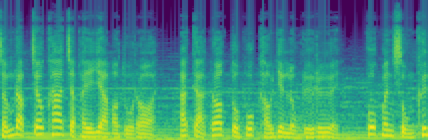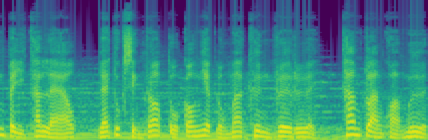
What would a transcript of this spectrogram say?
สำหรับเจ้าข้าจะพยายามเอาตัวรอด อากาศรอบตัวพวกเขาเย็นลงเรื่อยๆ พวกมันสูงขึ้นไปอีกขั้นแล้ว และทุกสิ่งรอบตัวก็เงียบลงมากขึ้นเรื่อยๆ ท่ามกลางความมืด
